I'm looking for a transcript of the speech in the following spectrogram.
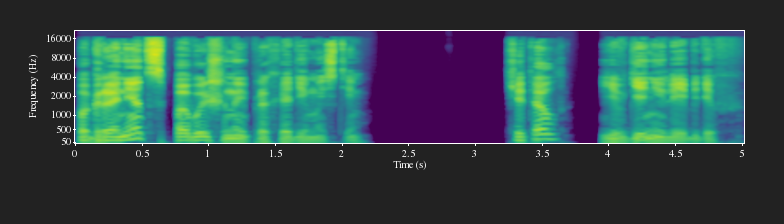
Погранец повышенной проходимости. Читал Евгений Лебедев.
